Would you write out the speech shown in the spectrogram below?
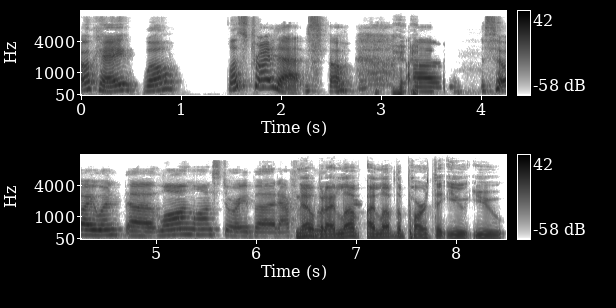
okay, well, let's try that. So, um, so I went uh, long, long story, but after no, but I love I love the part that you you.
